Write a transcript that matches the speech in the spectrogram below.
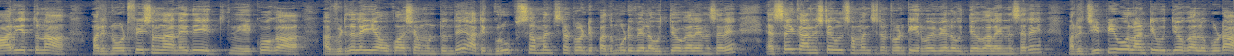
భారీ ఎత్తున మరి నోటిఫికేషన్లు అనేది ఎక్కువగా విడుదలయ్యే అవకాశం ఉంటుంది. అటు గ్రూప్స్ సంబంధించినటువంటి పదమూడు వేల ఉద్యోగాలైనా సరే ఎస్ఐ కానిస్టేబుల్ సంబంధించినటువంటి ఇరవై వేల ఉద్యోగాలైనా సరే మరి జీపీఓ లాంటి ఉద్యోగాలు కూడా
